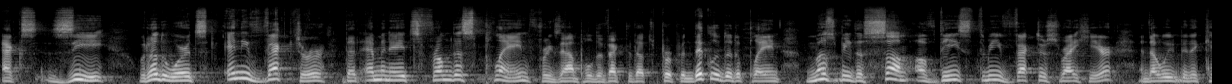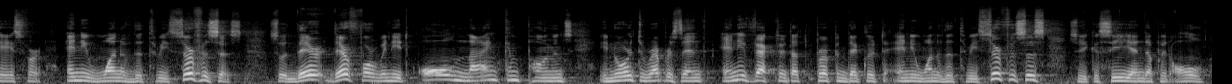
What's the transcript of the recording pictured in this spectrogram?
xz with other words, any vector that emanates from this plane, for example, the vector that's perpendicular to the plane, must be the sum of these three vectors right here, and that would be the case for any one of the three surfaces. So there, therefore, we need all nine components in order to represent any vector that's perpendicular to any one of the three surfaces. So you can see you end up with all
